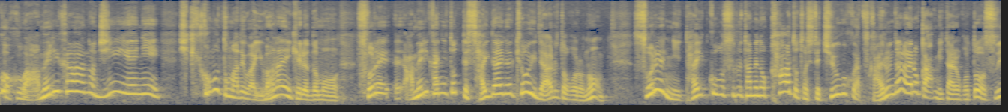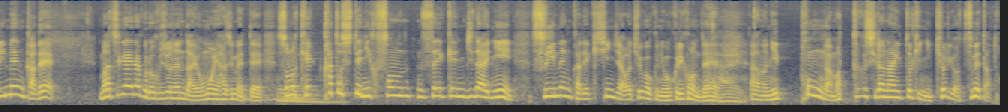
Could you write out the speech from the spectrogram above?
国はアメリカの陣営に引き込むとまでは言わないけれども、それ、アメリカにとって最大の脅威であるところの、ソ連に対抗するためのカードとして中国が使えるんじゃないのかみたいなことを水面下で、間違いなく60年代思い始めて、その結果としてニクソン政権時代に水面下でキシンジャーを中国に送り込んで、はい、あの日本が全く知らない時に距離を詰めたと、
